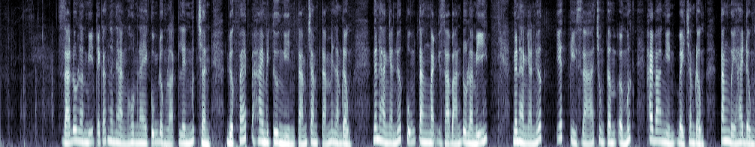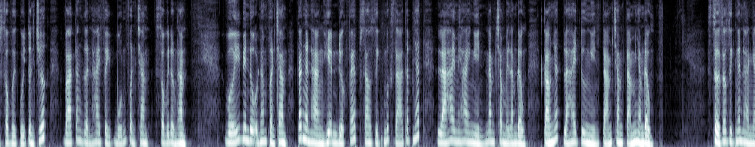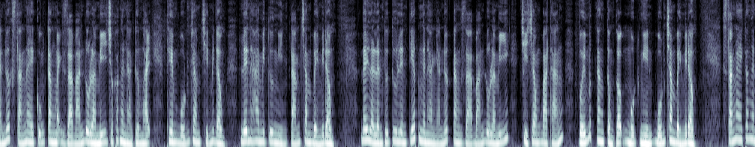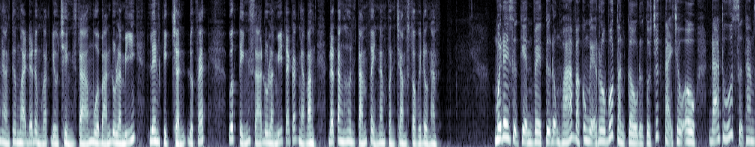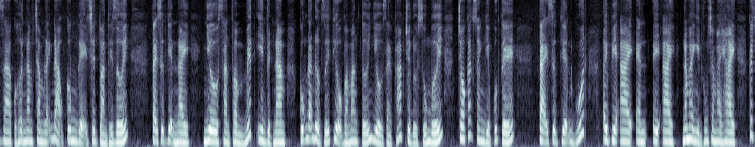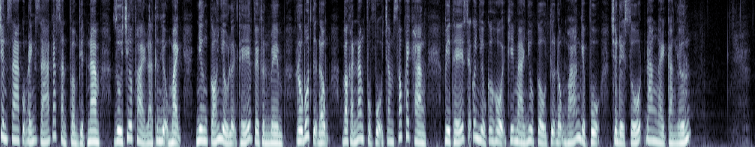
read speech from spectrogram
Giá đô la Mỹ tại các ngân hàng hôm nay cũng đồng loạt lên mức trần, được phép 24.885 đồng. Ngân hàng nhà nước cũng tăng mạnh giá bán đô la Mỹ. Ngân hàng nhà nước yết tỷ giá trung tâm ở mức 23.700 đồng, tăng 12 đồng so với cuối tuần trước và tăng gần 2,4% so với đầu năm. Với biên độ 5%, các ngân hàng hiện được phép giao dịch mức giá thấp nhất là 22.515 đồng, cao nhất là 24.885 đồng. Sở giao dịch Ngân hàng Nhà nước sáng nay cũng tăng mạnh giá bán đô la Mỹ cho các ngân hàng thương mại thêm 490 đồng lên 24.870 đồng. Đây là lần thứ tư liên tiếp Ngân hàng Nhà nước tăng giá bán đô la Mỹ chỉ trong 3 tháng với mức tăng tổng cộng 1.470 đồng. Sáng nay, các ngân hàng thương mại đã đồng loạt điều chỉnh giá mua bán đô la Mỹ lên kịch trần được phép. Ước tính giá đô la Mỹ tại các nhà băng đã tăng hơn 8,5% so với đầu năm. Mới đây, sự kiện về tự động hóa và công nghệ robot toàn cầu được tổ chức tại châu Âu đã thu hút sự tham gia của hơn 500 lãnh đạo công nghệ trên toàn thế giới. Tại sự kiện này, nhiều sản phẩm Made in Việt Nam cũng đã được giới thiệu và mang tới nhiều giải pháp chuyển đổi số mới cho các doanh nghiệp quốc tế. Tại sự kiện Wood API and AI năm 2022, các chuyên gia cũng đánh giá các sản phẩm Việt Nam dù chưa phải là thương hiệu mạnh nhưng có nhiều lợi thế về phần mềm, robot tự động và khả năng phục vụ chăm sóc khách hàng. Vì thế sẽ có nhiều cơ hội khi mà nhu cầu tự động hóa nghiệp vụ chuyển đổi số đang ngày càng lớn.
